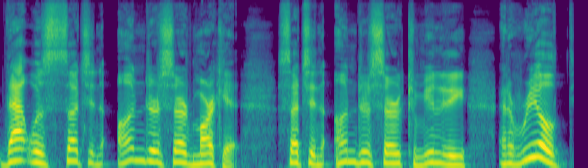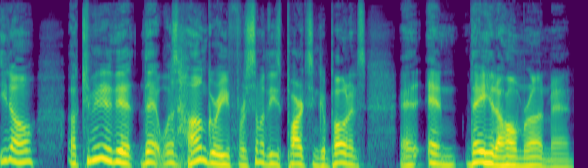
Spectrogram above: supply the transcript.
that was such an underserved market, such an underserved community, and a real, you know, a community that, that was hungry for some of these parts and components, and, and they hit a home run, man.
